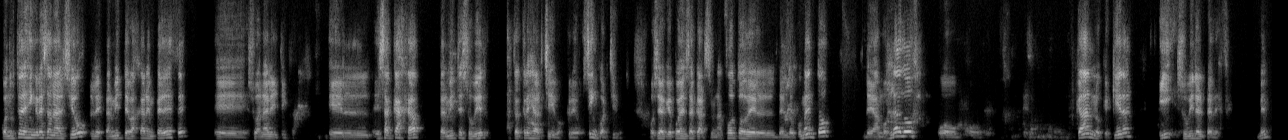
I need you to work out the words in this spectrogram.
Cuando ustedes ingresan al SIU, les permite bajar en PDF eh, su analítico. esa caja permite subir hasta tres archivos, creo, cinco archivos. O sea que pueden sacarse una foto del, documento de ambos lados, o, o scan, lo que quieran, y subir el PDF. ¿Bien?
